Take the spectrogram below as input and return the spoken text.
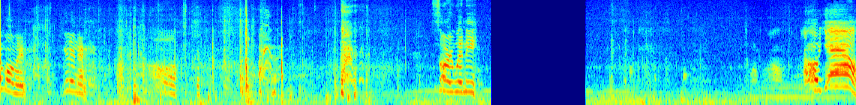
Come on, man. Get in there. Oh. Sorry, Whitney. Oh, yeah!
